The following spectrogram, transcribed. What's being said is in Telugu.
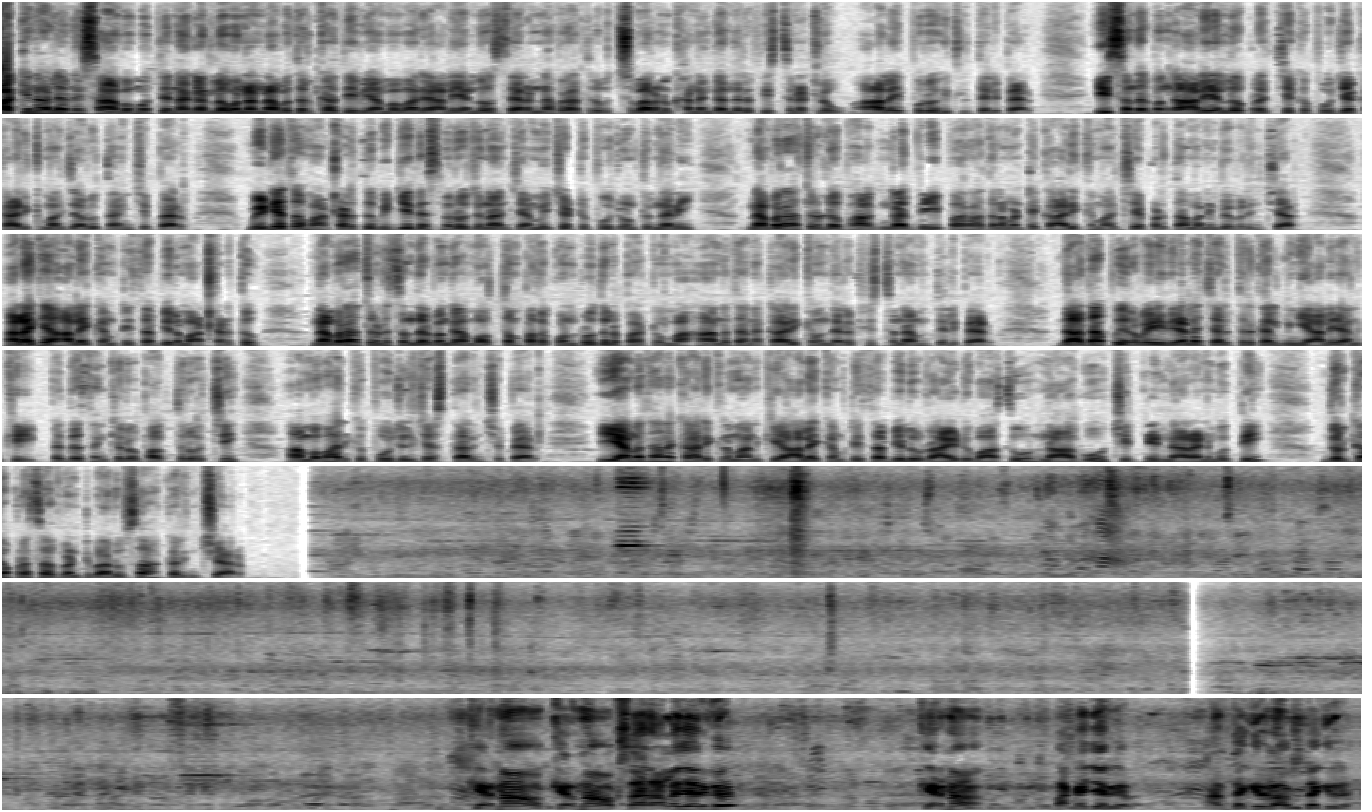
కాకినాడలోని సాంబమూర్తి నగర్లో ఉన్న నవదుర్గాదేవి అమ్మవారి ఆలయంలో శరణవరాత్రి ఉత్సవాలను ఘనంగా నిర్వహిస్తున్నట్లు ఆలయ పురోహితులు తెలిపారు. ఈ సందర్భంగా ఆలయంలో ప్రత్యేక పూజా కార్యక్రమాలు జరుగుతాయని చెప్పారు. మీడియాతో మాట్లాడుతూ విజయదశమి రోజున జమ్మి చెట్టు పూజ ఉంటుందని నవరాత్రుల్లో భాగంగా దీపారాధన వంటి కార్యక్రమాలు చేపడతామని వివరించారు. అలాగే ఆలయ కమిటీ సభ్యులు మాట్లాడుతూ నవరాత్రుల సందర్భంగా మొత్తం పదకొండు రోజుల పాటు మహాన్నదాన కార్యక్రమం నిర్వహిస్తున్నామని తెలిపారు. దాదాపు ఇరవై ఐదేళ్ళ చరిత్ర కలిగిన ఈ ఆలయానికి పెద్ద సంఖ్యలో భక్తులు వచ్చి అమ్మవారికి పూజలు చేస్తారని చెప్పారు. ఈ అన్నదాన కార్యక్రమానికి ఆలయ కమిటీ సభ్యులు రాయుడు వాసు నాగు చిట్ని నారాయణమూర్తి దుర్గాప్రసాద్ వంటి వారు సహకరించారు. కిరణ కిరణ ఒకసారి అలా జరుగు. కిరణ పక్క జరుగు. దగ్గర లాగు దగ్గర.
